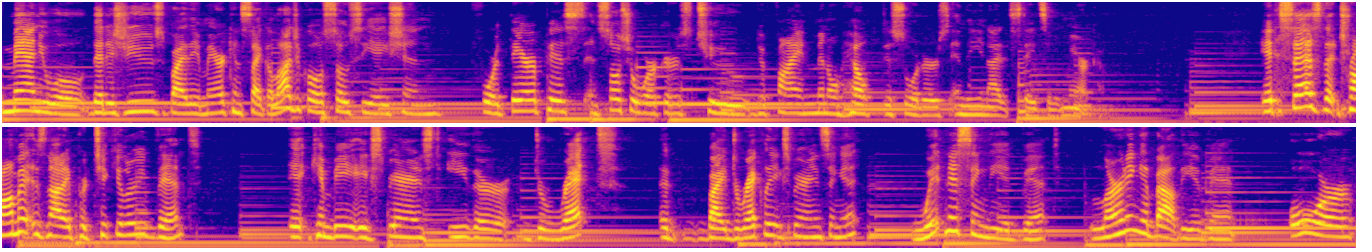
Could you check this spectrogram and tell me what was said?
Manual that is used by the American Psychological Association for therapists and social workers to define mental health disorders in the United States of America. It says that trauma is not a particular event. It can be experienced either direct uh, by directly experiencing it, witnessing the event, learning about the event, or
